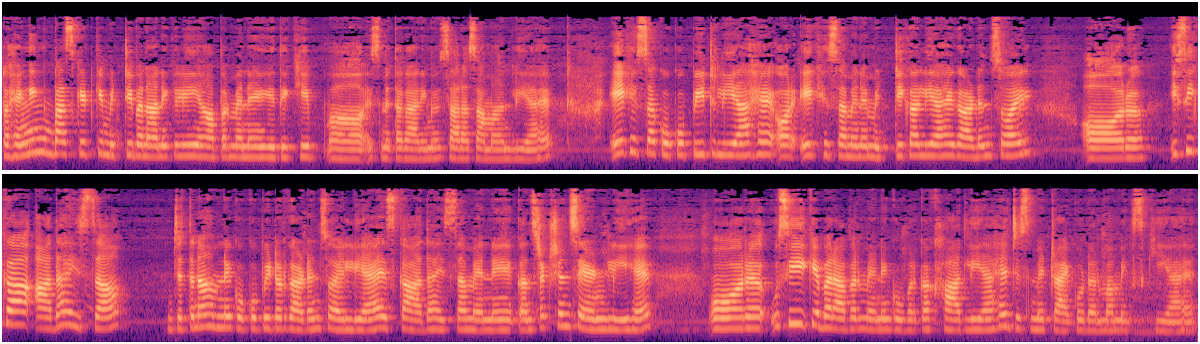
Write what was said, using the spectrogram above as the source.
तो हैंगिंग बास्केट की मिट्टी बनाने के लिए यहाँ पर मैंने ये देखिए इसमें तगारी में सारा सामान लिया है। एक हिस्सा कोकोपीट लिया है और एक हिस्सा मैंने मिट्टी का लिया है गार्डन सॉइल और इसी का आधा हिस्सा, जितना हमने कोकोपीट और गार्डन सॉइल लिया है, इसका आधा हिस्सा मैंने कंस्ट्रक्शन सैंड ली है। और उसी के बराबर मैंने गोबर का खाद लिया है, जिसमें ट्राइकोडर्मा मिक्स किया है।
